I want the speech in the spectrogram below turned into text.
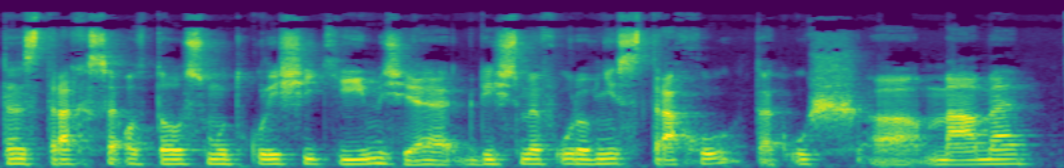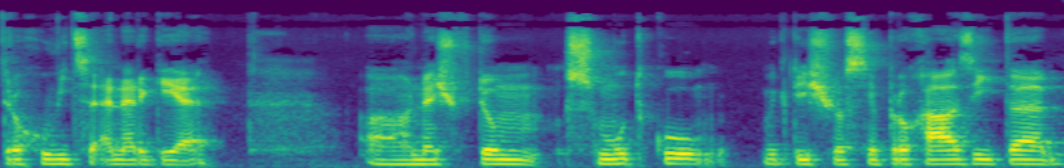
ten strach se od toho smutku liší tím, že když jsme v úrovni strachu, tak už máme trochu více energie, než v tom smutku, když vlastně procházíte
